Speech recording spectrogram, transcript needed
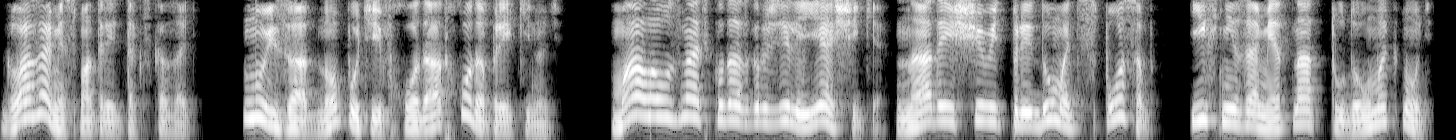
Глазами смотреть, так сказать. Ну и заодно пути входа-отхода прикинуть. Мало узнать, куда сгрузили ящики, надо еще ведь придумать способ их незаметно оттуда умыкнуть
